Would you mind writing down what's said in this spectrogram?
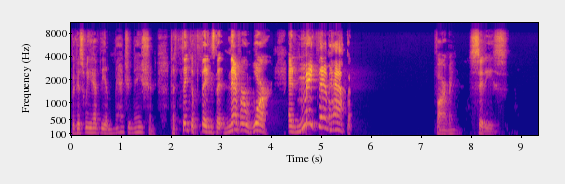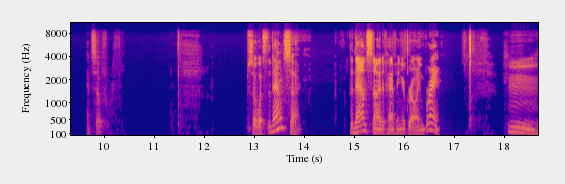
because we have the imagination to think of things that never were and make them happen. Farming, cities, and so forth. So, what's the downside? The downside of having a growing brain. Hmm.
